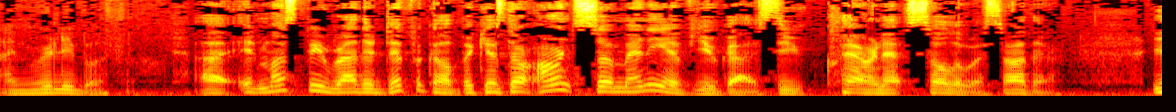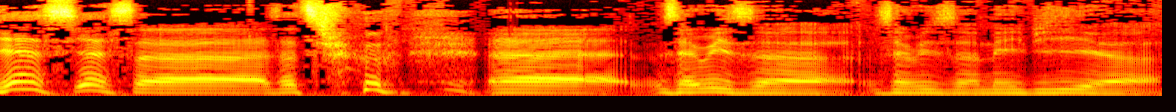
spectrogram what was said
I'm really both. Uh, it must be rather difficult because there aren't so many of you guys, the clarinet soloists, are there? Yes, yes, uh, that's true. Uh, there is, uh, there is uh, maybe. Uh,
